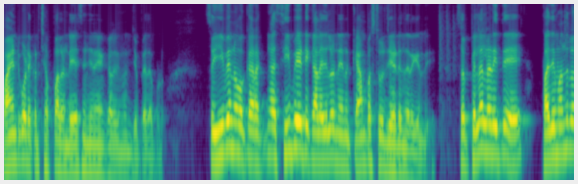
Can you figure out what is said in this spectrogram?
పాయింట్ కూడా ఇక్కడ చెప్పాలండి ఏస్ ఇంజనీరింగ్ కాలేజ్ గురించి చెప్పేటప్పుడు. సో ఈవెన్ ఒక రకంగా సిబిఐటి కాలేజీలో నేను క్యాంపస్ టూర్ చేయడం జరిగింది. సో పిల్లలు అడిగితే పది మందిలో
